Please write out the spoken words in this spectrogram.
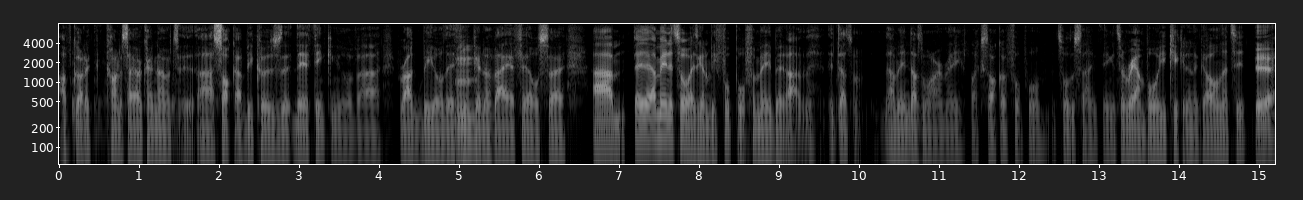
I've got to kind of say, okay, no, it's uh, soccer because they're thinking of uh, rugby or they're thinking of AFL. So um, eh, I mean, it's always going to be football for me, but uh, it doesn't. I mean, it doesn't worry me. Like soccer, football, it's all the same thing. It's a round ball, you kick it in a goal, and that's it. Yeah,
